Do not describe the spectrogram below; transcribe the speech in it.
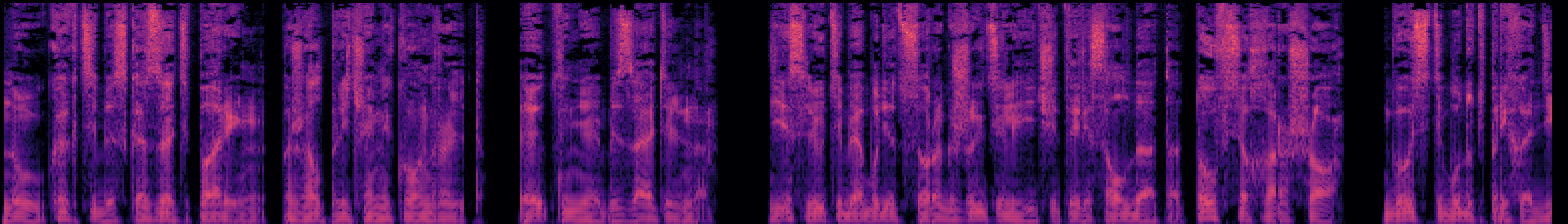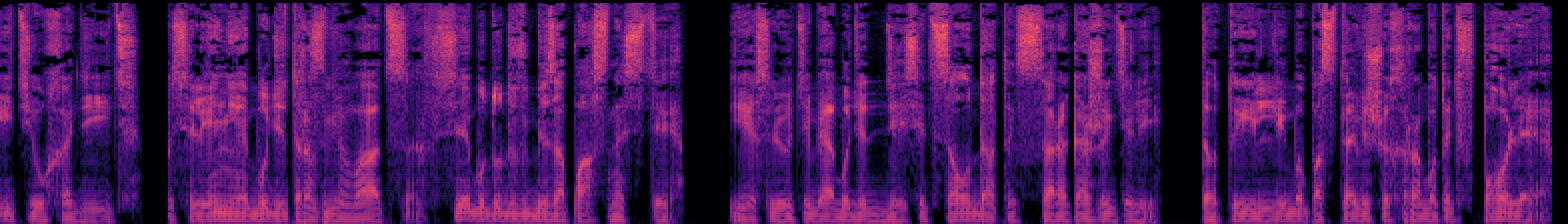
«Ну, как тебе сказать, парень?» — пожал плечами Конральд. «Это не обязательно. Если у тебя будет сорок жителей и четыре солдата, то все хорошо. Гости будут приходить и уходить. Поселение будет развиваться, все будут в безопасности. Если у тебя будет десять солдат из сорока жителей, то ты либо поставишь их работать в поле,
